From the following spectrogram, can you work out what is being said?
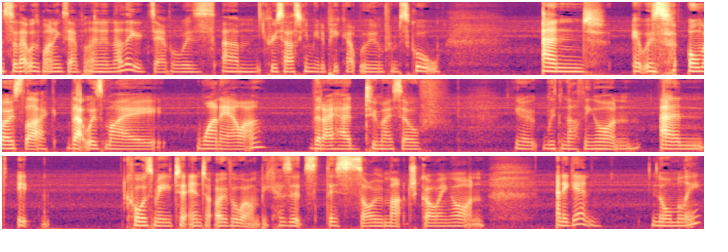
So that was one example. And another example was um, Chris asking me to pick up William from school. And it was almost like that was my one hour that I had to myself, you know, with nothing on. And it caused me to enter overwhelm because it's there's so much going on. And again, normally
